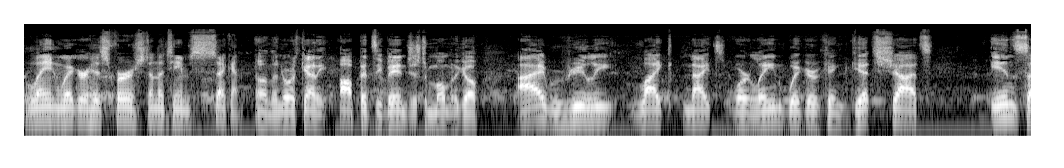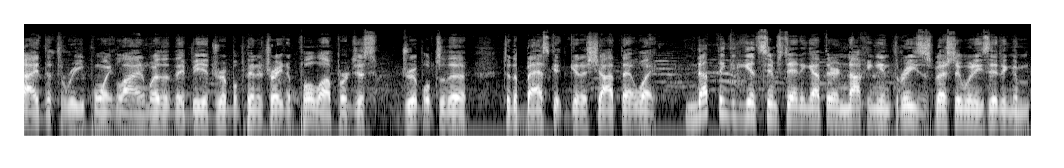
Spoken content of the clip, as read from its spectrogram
Lane Wigger his first and the team's second. On the North County offensive end just a moment ago, I really like nights where Lane Wigger can get shots inside the three point line, whether they be a dribble penetrating a pull up or just dribble to the to the basket and get a shot that way. Nothing against him standing out there and knocking in threes, especially when he's hitting them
